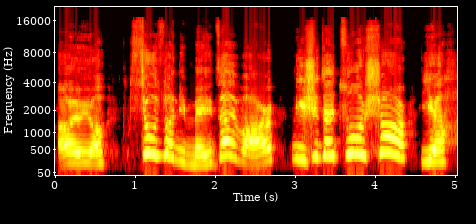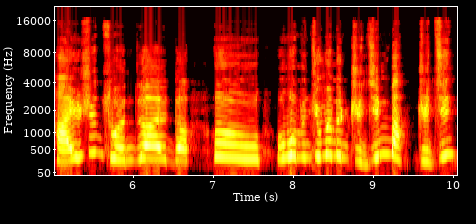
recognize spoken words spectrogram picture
哎呀，就算你没在玩。”你是在做事儿，也还是存在的哦。我们去问问纸巾吧，纸巾。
